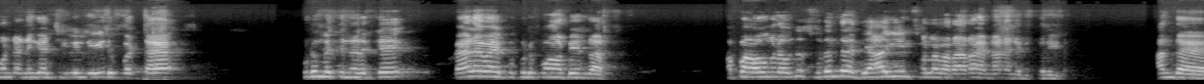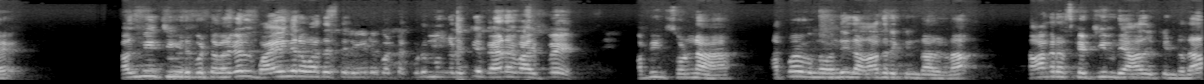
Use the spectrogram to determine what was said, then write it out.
போன்ற நிகழ்ச்சிகளில் ஈடுபட்ட குடும்பத்தினருக்கு வேலை வாய்ப்பு கொடுப்போம் அப்படின்றார். அப்ப அவங்கள வந்து சுதந்திர தியாகின்னு சொல்ல வராரா என்னன்னு எனக்கு தெரியல. அந்த கல்வீச்சு ஈடுபட்டவர்கள் பயங்கரவாதத்தில் ஈடுபட்ட குடும்பங்களுக்கு வேலை வாய்ப்பு அப்படின்னு சொன்னா அப்ப இவங்க வந்து இதை ஆதரிக்கின்றார்களா? காங்கிரஸ் கட்சியும் இதை ஆதரிக்கின்றதா?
